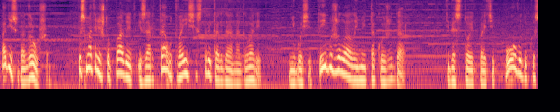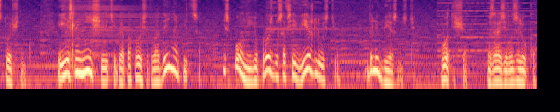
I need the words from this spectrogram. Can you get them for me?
Поди сюда, груша. Посмотри, что падает изо рта у твоей сестры, когда она говорит. Небось, и ты бы желала иметь такой же дар. Тебе стоит пойти по воду к источнику. И если нищая тебя попросит воды напиться, исполни ее просьбу со всей вежливостью да любезностью. Вот еще, — возразила Злюка,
